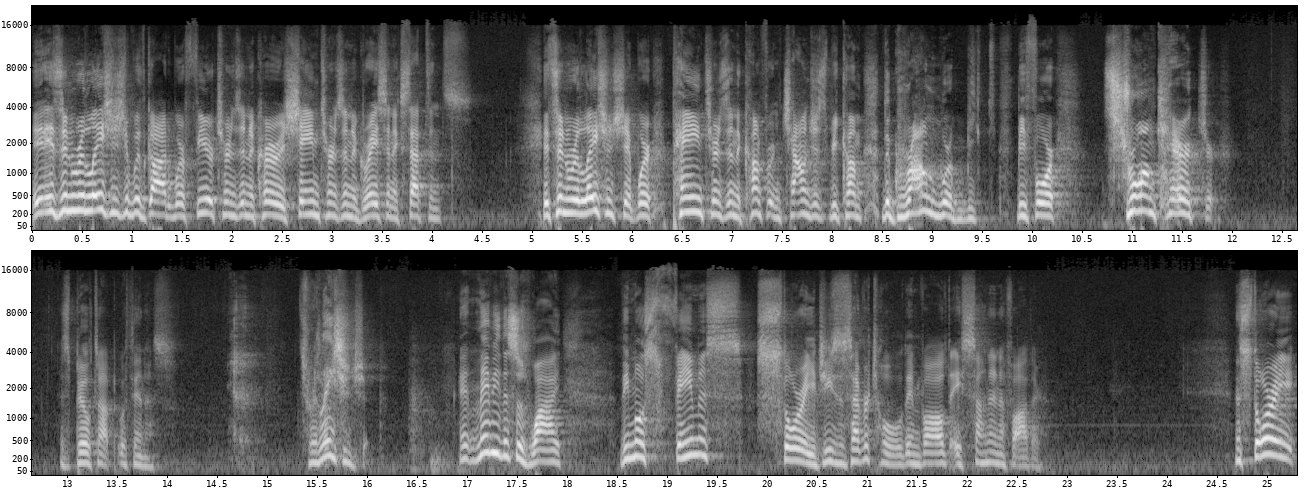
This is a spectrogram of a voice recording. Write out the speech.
It is in relationship with God where fear turns into courage, shame turns into grace and acceptance. It's in relationship where pain turns into comfort and challenges become the groundwork be- before strong character is built up within us. It's relationship. And maybe this is why the most famous story Jesus ever told involved a son and a father. The story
